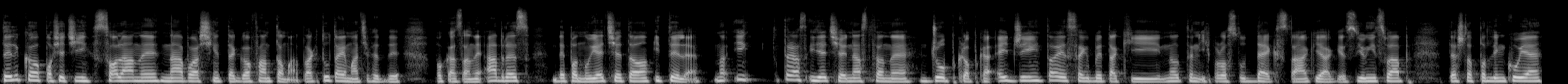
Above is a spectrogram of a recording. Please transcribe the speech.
tylko po sieci Solany na właśnie tego Fantoma. Tak, tutaj macie wtedy pokazany adres, deponujecie to i tyle. No i teraz idziecie na stronę joop.ag, to jest jakby taki, no ten ich po prostu DEX, tak, jak jest Uniswap, też to podlinkuję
